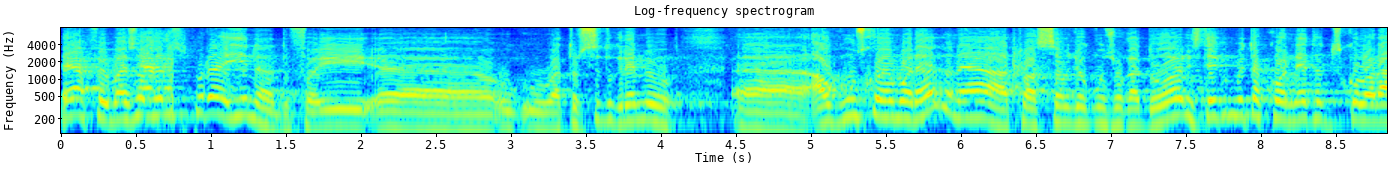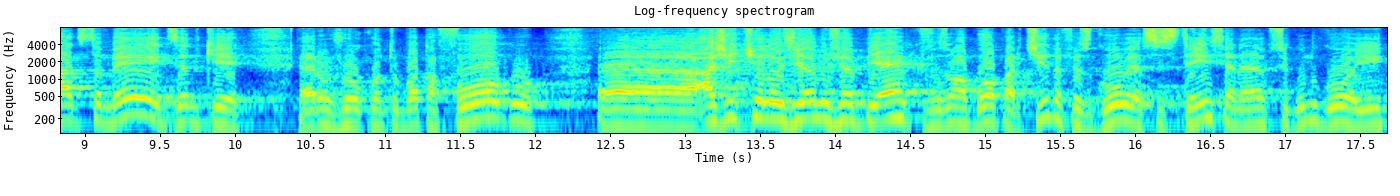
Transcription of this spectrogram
É, foi mais ou menos por aí, Nando. Foi uh, o, a torcida do Grêmio, uh, alguns comemorando né, a atuação de alguns jogadores. Teve muita corneta dos Colorados também, dizendo que era um jogo contra o Botafogo. Uh, a gente elogiando o Jean-Pierre, que fez uma boa partida, fez gol e assistência, né? O segundo gol aí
